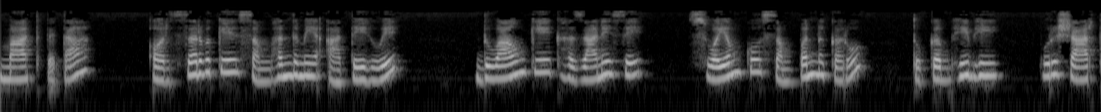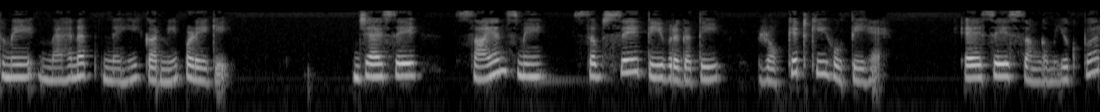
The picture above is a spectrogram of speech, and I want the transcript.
मात पिता और सर्व के संबंध में आते हुए दुआओं के खजाने से स्वयं को संपन्न करो तो कभी भी पुरुषार्थ में मेहनत नहीं करनी पड़ेगी। जैसे साइंस में सबसे तीव्र गति रॉकेट की होती है। ऐसे संगम युग पर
